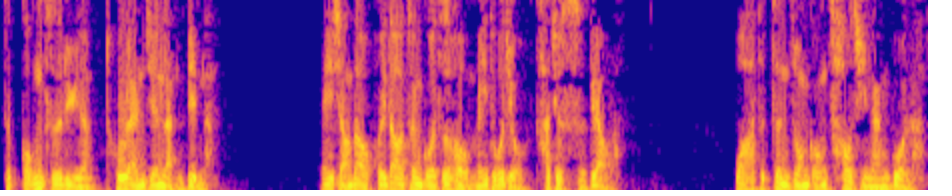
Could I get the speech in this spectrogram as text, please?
这公子吕呢，突然间染病了。没想到回到郑国之后没多久，他就死掉了。哇，这郑庄公超级难过的。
